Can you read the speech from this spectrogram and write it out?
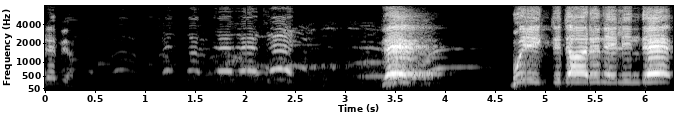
göremiyorum. Ve bu iktidarın elinde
